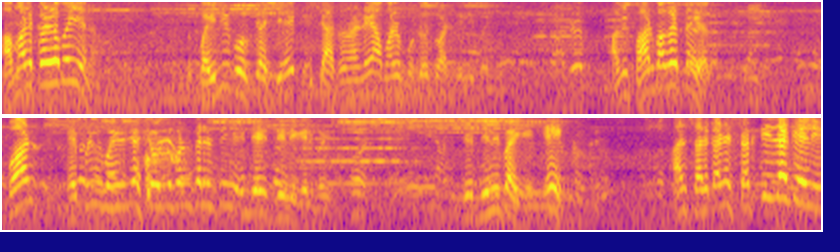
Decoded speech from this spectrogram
आम्हाला कळलं पाहिजे ना. पहिली गोष्ट अशी आहे की शासनाने आम्हाला मुदत वाढ दिली पाहिजे. आम्ही फार मागत नाही आहोत. पण एप्रिल महिन्याच्या शेवटपर्यंत तरी ती दिली गेली पाहिजे. ती दिली पाहिजे. एक. आणि सरकारने सक्ती जर केली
